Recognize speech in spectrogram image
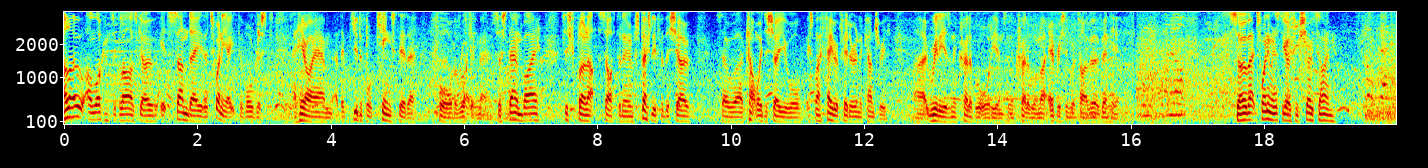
Hello and welcome to Glasgow. It's Sunday the 28th of August and here I am at the beautiful King's Theatre for the Rocket Man. So stand by, just flown up this afternoon, especially for the show. So uh, can't wait to show you all. It's my favourite theatre in the country. Uh, it really is an incredible audience, an incredible night every single time I've ever been here. So about 20 minutes to go to showtime.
